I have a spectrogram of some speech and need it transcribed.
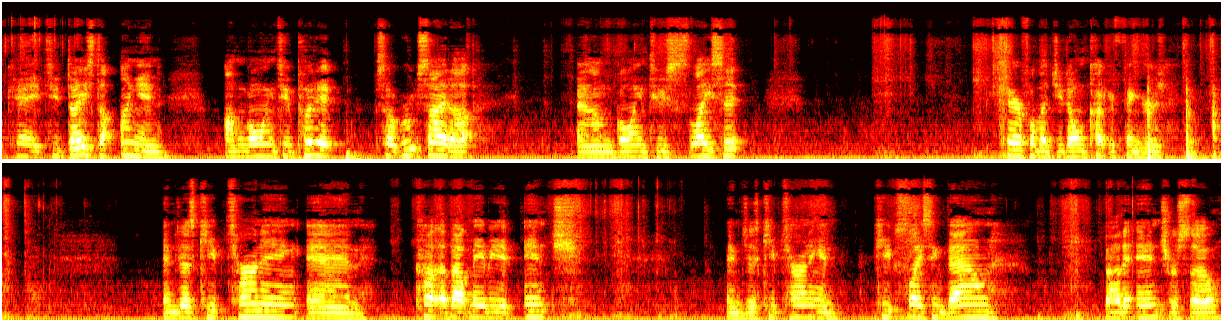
Okay, to dice the onion, I'm going to put it so root side up and I'm going to slice it. Be Careful that you don't cut your fingers. And just keep turning and cut about maybe an inch and just keep turning and keep slicing down about an inch or so.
